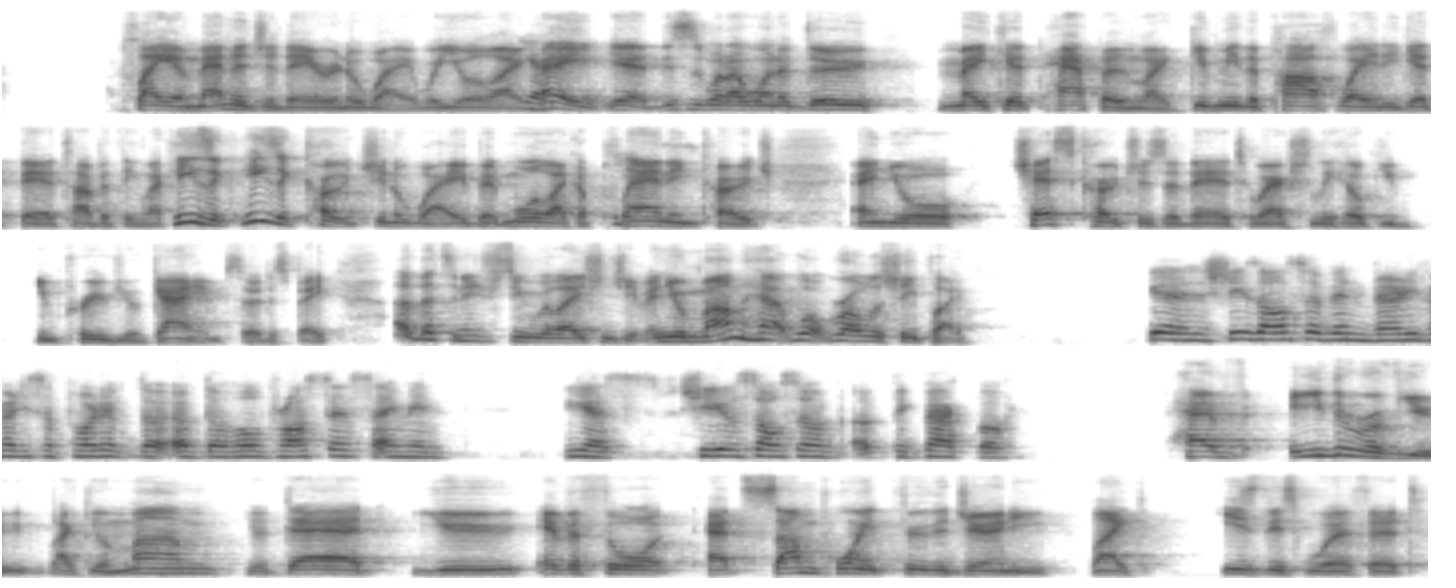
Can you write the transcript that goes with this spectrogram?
player manager there in a way where you're like, yes. hey, yeah, this is what I want to do. Make it happen. Like, give me the pathway to get there, type of thing. Like he's a he's a coach in a way, but more like a planning yes. coach. And your chess coaches are there to actually help you improve your game, so to speak. Oh, that's an interesting relationship. And your mum, how what role does she play? Yeah she's also been very very supportive the, of the whole process. I mean yes she was also a big backbone. Have either of you like your mum your dad you ever thought at some point through the journey like is this worth it?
